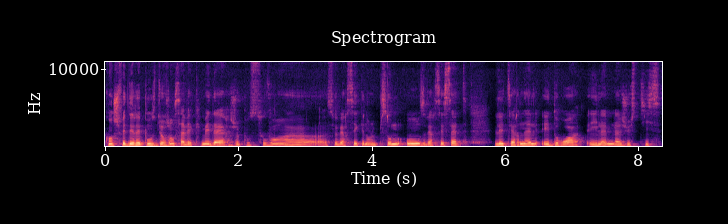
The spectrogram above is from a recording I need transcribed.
quand je fais des réponses d'urgence avec Méder, je pense souvent à ce verset qui est dans le psaume 11, verset 7, L'Éternel est droit et il aime la justice.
